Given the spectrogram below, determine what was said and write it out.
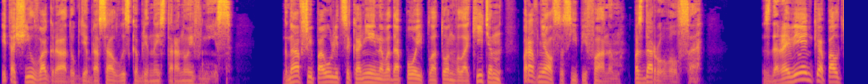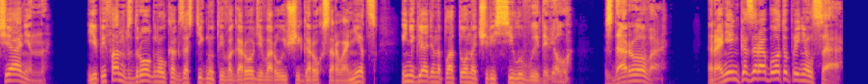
и тащил в ограду, где бросал выскобленной стороной вниз. Гнавший по улице коней на водопой Платон Волокитин поравнялся с Епифаном, поздоровался. «Здоровенько, полчанин!» Епифан вздрогнул, как застигнутый в огороде ворующий горох сорванец, и, не глядя на Платона, через силу выдавил. «Здорово! Раненько за работу принялся!»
